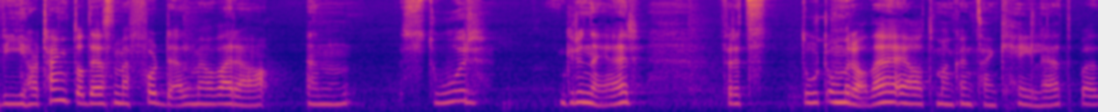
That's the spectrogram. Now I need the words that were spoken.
vi har tenkt, og det som er fordelen med å være en stor grunneier for et stort område, er at man kan tenke helhet på,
